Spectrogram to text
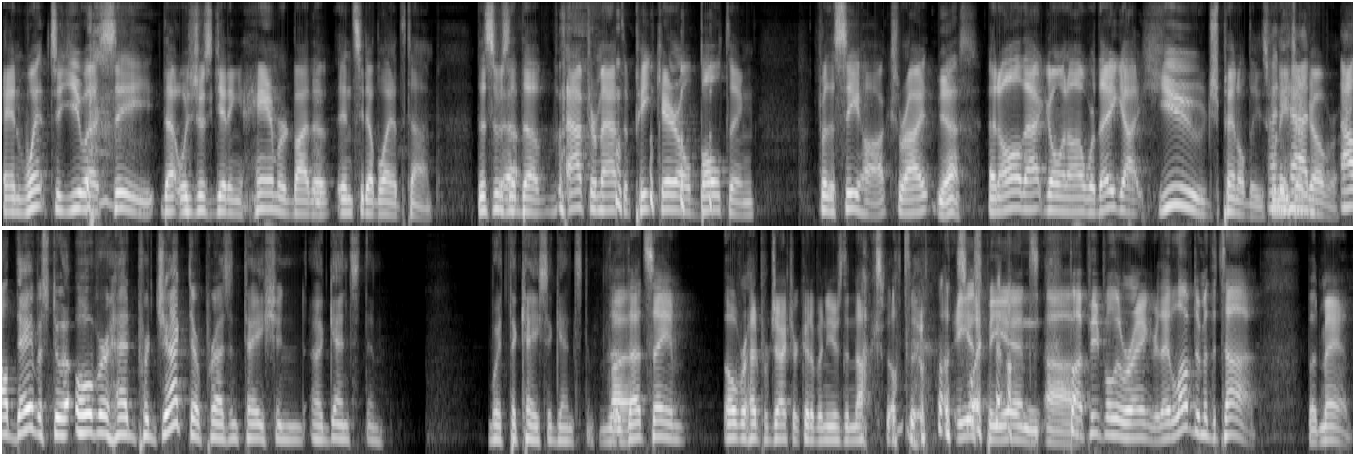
and went to USC, that was just getting hammered by the NCAA at the time. This was the aftermath of Pete Carroll bolting for the Seahawks, right? yes, And all that going on, where they got huge penalties when and he, he had took over. Al Davis do an overhead projector presentation against him with the case against him. Th- that same overhead projector could have been used in Knoxville too. ESPN, uh, by people who were angry. They loved him at the time, but man,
